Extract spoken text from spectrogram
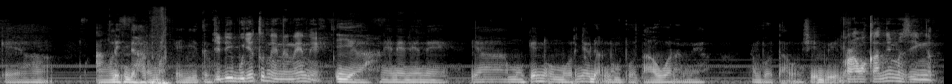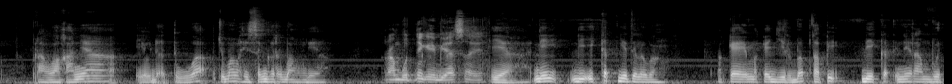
Kayak Angling Dharma kayak gitu. Jadi ibunya tuh nenek-nenek. iya nenek-nenek. Ya mungkin umurnya udah 60 tahunan ya. 60 tahun si ibu ini Perawakannya masih inget. Perawakannya ya udah tua cuma masih seger bang dia Rambutnya kayak biasa ya. Iya, di diikat gitu loh bang. Pakai pakai jilbab tapi diikat ini rambut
